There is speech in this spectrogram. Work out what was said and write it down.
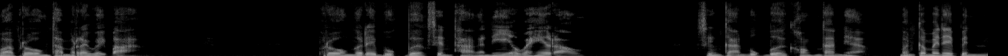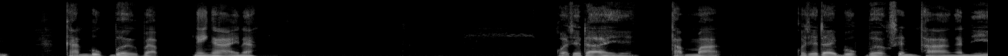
ว่าพระองค์ทำอะไรไว้บ้าง พระองค์ก็ได้บุกเบิกเส้นทางอันนี้เอาไว้ให้เรา ซึ่งการบุกเบิกของท่านเนี่ยมันก็ไม่ได้เป็นการบุกเบิกแบบง่ายๆนะ กว่าจะได้ธรรมะ กว่าจะได้บุกเบิกเส้นทางอันนี้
